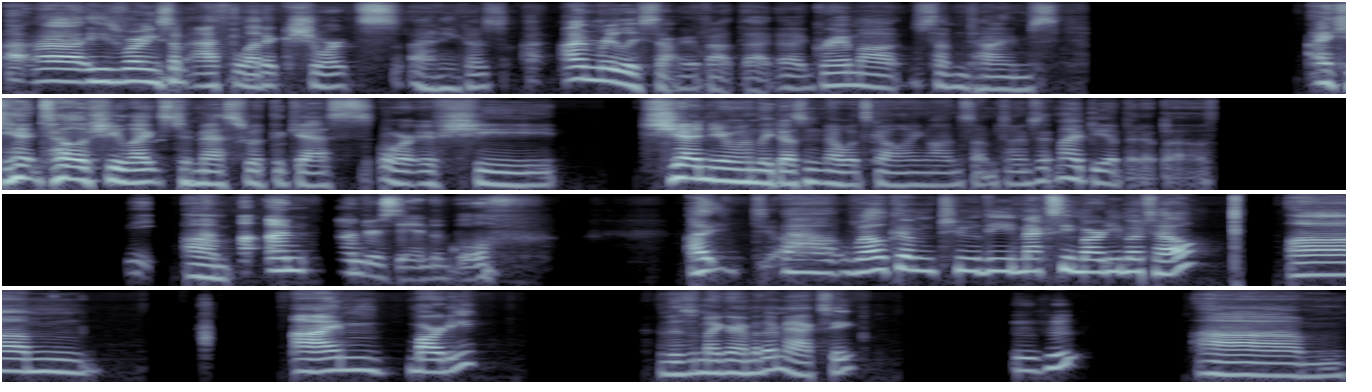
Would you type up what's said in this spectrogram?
uh, he's wearing some athletic shorts, and he goes, "I- "I'm really sorry about that. Uh, Grandma sometimes I can't tell if she likes to mess with the guests or if she genuinely doesn't know what's going on. Sometimes it might be a bit of both." Um, Uh, Un- understandable. I uh, welcome to the Maxi Marty Motel. Um, I'm Marty. and This is my grandmother Maxie. hmm Um,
